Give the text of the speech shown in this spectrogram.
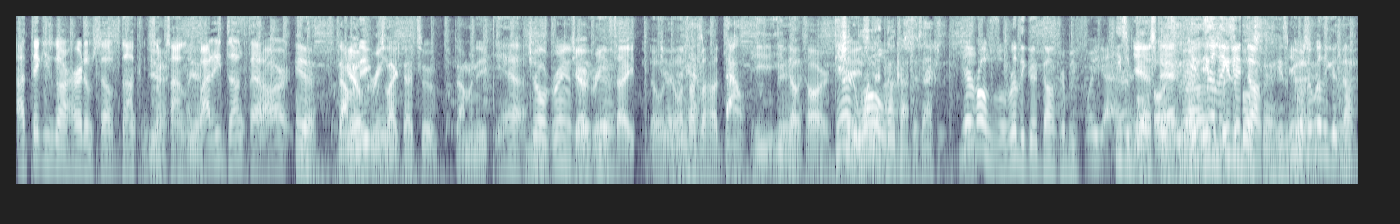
I think he's gonna hurt himself dunking Yeah, sometimes. Like, yeah. why did he dunk that hard? Yeah. Dominique was like that too. Dominique. Yeah. Gerald mm-hmm. Green is Jared really Green's good. tight. No, one- no one talks about how bounce. he he Yeah. dunked hard. Derrick Should have won that dunk contest, actually. Derrick Rose was a really good dunker before he got He's a hurt. Yeah, Bulls oh, fan. he's- He's, he's a really he's a good Bulls dunker. fan. He's a He was a really good Yeah. dunker.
